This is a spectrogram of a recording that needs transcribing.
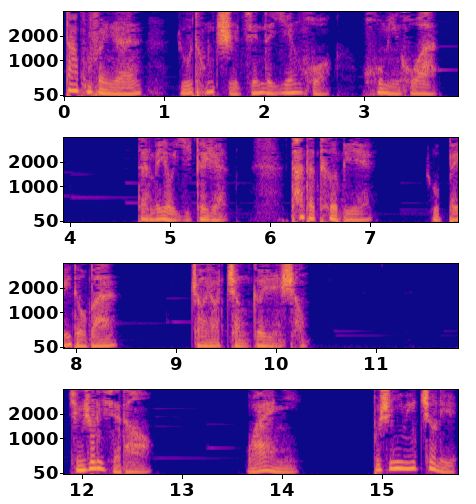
大部分人如同指尖的烟火，忽明忽暗，但没有一个人，他的特别如北斗般照耀整个人生。情书里写道：“我爱你。”不是因为这里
